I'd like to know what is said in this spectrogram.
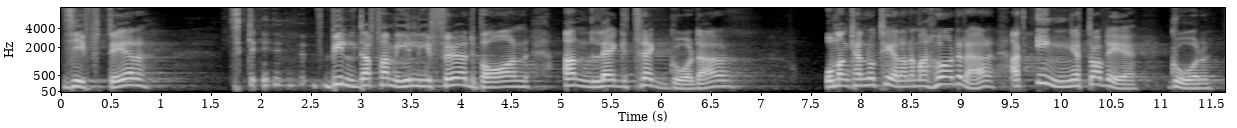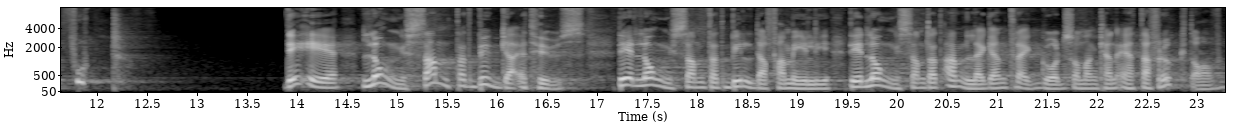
gift er, bilda familj, föd barn, anlägg trädgårdar. Och man kan notera när man hör det där att inget av det går fort. Det är långsamt att bygga ett hus. Det är långsamt att bilda familj. Det är långsamt att anlägga en trädgård som man kan äta frukt av.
